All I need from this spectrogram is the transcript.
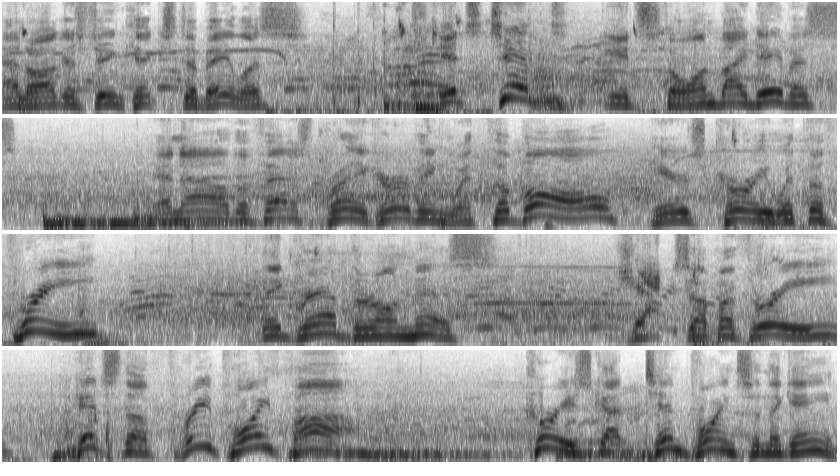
And Augustin kicks to Bayless. It's tipped. It's stolen by Davis. And now the fast break. Irving with the ball. Here's Curry with the three. They grab their own miss. Jacks up a three. Hits the three-point bomb. Curry's got 10 points in the game.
